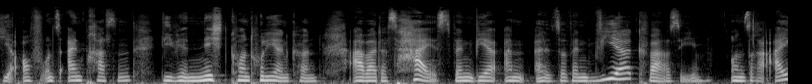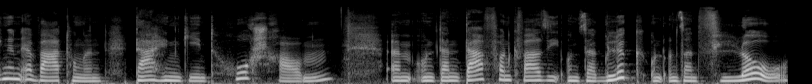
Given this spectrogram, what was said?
die auf uns einprassen, die wir nicht kontrollieren können. Aber das heißt, wenn wir an, also wenn wir quasi unsere eigenen Erwartungen dahingehend hochschrauben ähm, und dann davon quasi unser Glück und unseren Flow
